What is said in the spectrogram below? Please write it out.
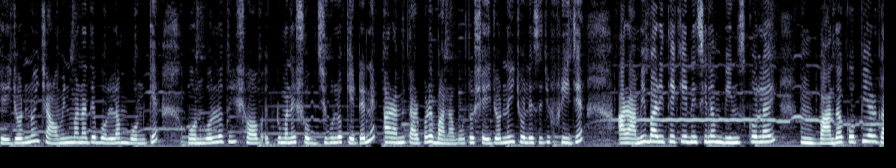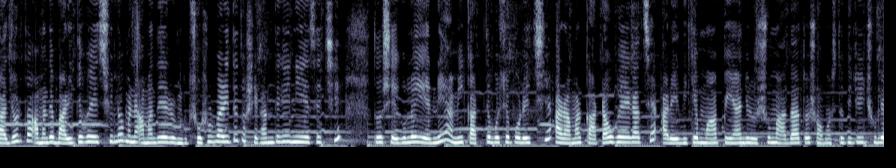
সেই জন্যই চাউমিন বানাতে বললাম বোনকে। বোন বলল, তুই সব একটু মানে সবজিগুলো কেটে নে, আর আমি তারপরে বানাবো। তো সেই জন্যই চলে এসেছি ফ্রিজে আর আমি বাড়ি থেকে এনেছিলাম বিনস কলাই বাঁধাকপি আর গাজর তো আমাদের বাড়িতে হয়েছিল মানে আমাদের শ্বশুর বাড়িতে তো সেখান থেকেই নিয়ে এসেছি। তো সেগুলোই এনে আমি কাটতে বসে পড়েছি আর আমার কাটাও হয়ে গেছে। আর এদিকে মা পেঁয়াজ, রসুন, আদা তো সমস্ত কিছুই ছুলে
